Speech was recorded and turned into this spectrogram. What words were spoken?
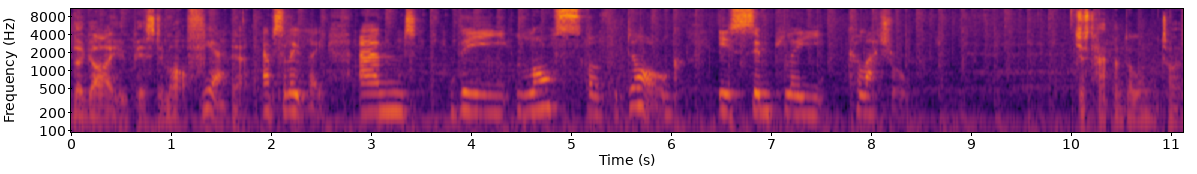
the guy who pissed him off. Yeah, Yeah. absolutely. And the loss of the dog is simply collateral. just happened along the time.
